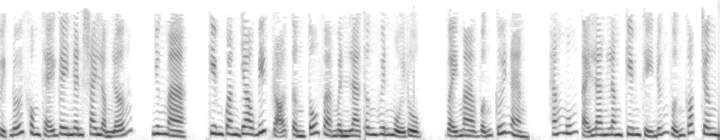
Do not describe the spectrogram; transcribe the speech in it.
tuyệt đối không thể gây nên sai lầm lớn, nhưng mà, Kim Quang Giao biết rõ Tần Tố và mình là thân huynh muội ruột, vậy mà vẫn cưới nàng, hắn muốn tại Lan Lăng Kim thì đứng vững gót chân,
